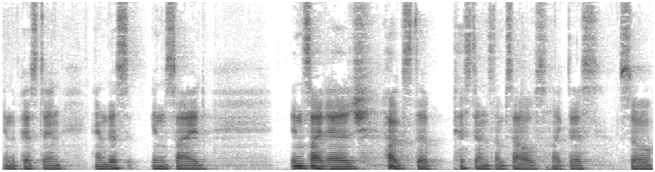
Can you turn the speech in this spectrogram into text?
in the piston, and this inside inside edge hugs the pistons themselves like this. So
